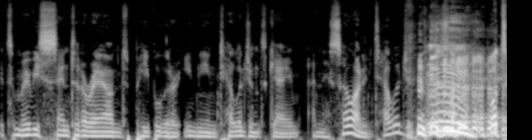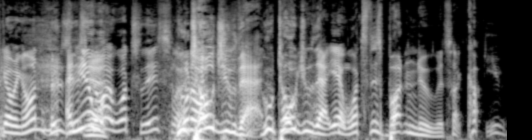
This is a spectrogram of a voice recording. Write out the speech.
it's a movie centered around people that are in the intelligence game, and they're so unintelligent. What's going on? Who's And this you know guy? what? What's this? Like, Who told you that? Who told you that? Yeah, what's this button do? It's like, cut- you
